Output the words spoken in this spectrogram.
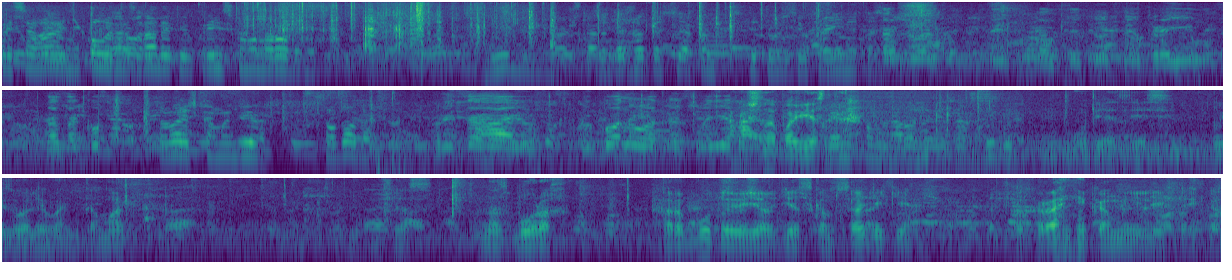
Присягаю ніколи не зрадити українському народу. Додержатися Конституції України та Конституції України та закон Товариш командир, солдата, присягаю виконувати свої Пришла повестка. українському народу завжди буде. Вот я здесь. Вызвали военкомат. Сейчас на сборах. Работаю я в детском садике охранником и электриком.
